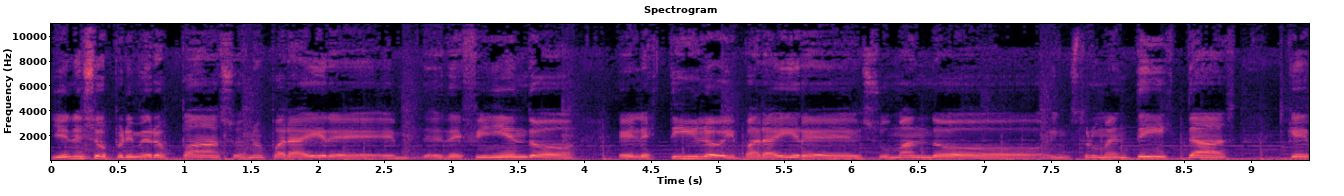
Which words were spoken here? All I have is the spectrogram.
Y en esos primeros pasos, ¿no? Para ir eh, em, definiendo el estilo y para ir eh, sumando instrumentistas, ¿qué,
